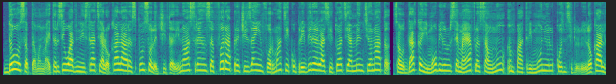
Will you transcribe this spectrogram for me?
Două săptămâni mai târziu, administrația locală a răspuns solicitării noastre, însă fără a preciza informații cu privire la situația situația menționată sau dacă imobilul se mai află sau nu în patrimoniul Consiliului Local.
